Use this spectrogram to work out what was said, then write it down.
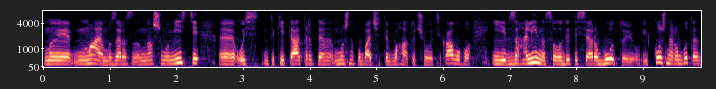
Ми маємо зараз в нашому місті е, ось такий театр, де можна побачити багато чого цікавого і взагалі насолодитися роботою. І кожна робота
